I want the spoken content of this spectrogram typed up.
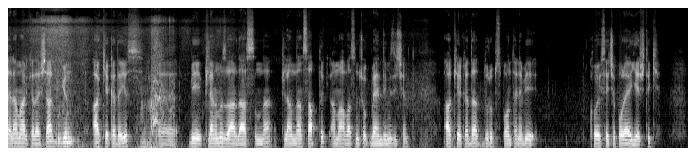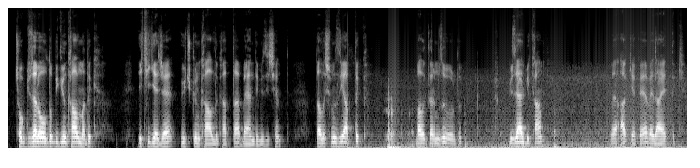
Selam arkadaşlar. Bugün Akyaka'dayız. Ee, bir planımız vardı aslında. Plandan saptık ama havasını çok beğendiğimiz için Akyaka'da durup spontane bir koy seçip oraya geçtik. Çok güzel oldu. Bir gün kalmadık. İki gece, üç gün kaldık hatta beğendiğimiz için. Dalışımızı yaptık. Balıklarımızı vurduk. Güzel bir kamp ve Akyaka'ya veda ettik.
